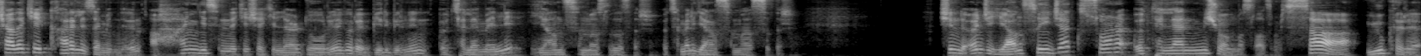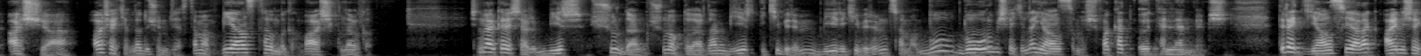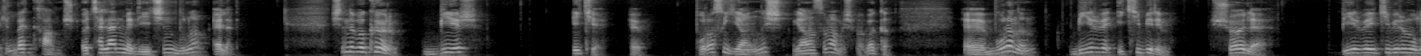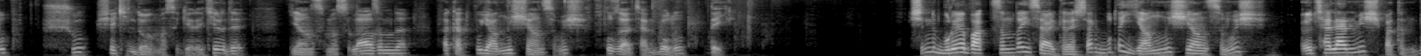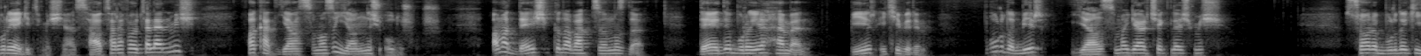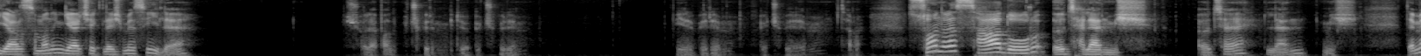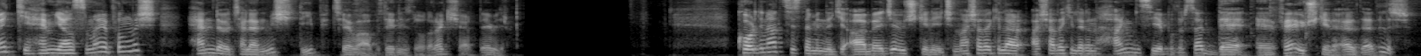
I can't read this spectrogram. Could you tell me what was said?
Aşağıdaki kareli zeminlerin hangisindeki şekiller doğruya göre birbirinin ötelemeli yansımasıdır? Ötelemeli yansımasıdır. Şimdi önce yansıyacak sonra ötelenmiş olması lazım. Sağ, yukarı, aşağı o şekilde düşüneceğiz. Tamam Bir yansıtalım bakalım. A bakalım. Şimdi arkadaşlar bir şuradan şu noktalardan bir iki birim bir iki birim tamam. Bu doğru bir şekilde yansımış fakat ötelenmemiş. Direkt yansıyarak aynı şekilde kalmış. Ötelenmediği için bunu eledim. Şimdi bakıyorum. 1 2 e, burası yanlış yansımamış mı? Bakın. E, buranın 1 ve 2 birim şöyle 1 ve 2 birim olup şu şekilde olması gerekirdi. Yansıması lazımdı. Fakat bu yanlış yansımış. Bu zaten dolu değil. Şimdi buraya baktığımda ise arkadaşlar bu da yanlış yansımış. Ötelenmiş. Bakın buraya gitmiş. Yani sağ tarafa ötelenmiş. Fakat yansıması yanlış oluşmuş. Ama D şıkkına baktığımızda D'de buraya hemen 1 2 birim. Burada bir yansıma gerçekleşmiş. Sonra buradaki yansımanın gerçekleşmesiyle şöyle yapalım. 3 birim gidiyor. 3 birim. 1 birim. 3 birim. Tamam. Sonra sağa doğru ötelenmiş. Ötelenmiş. Demek ki hem yansıma yapılmış hem de ötelenmiş deyip cevabı denizli olarak işaretleyebilirim. Koordinat sistemindeki ABC üçgeni için aşağıdakiler aşağıdakilerin hangisi yapılırsa DEF üçgeni elde edilir.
